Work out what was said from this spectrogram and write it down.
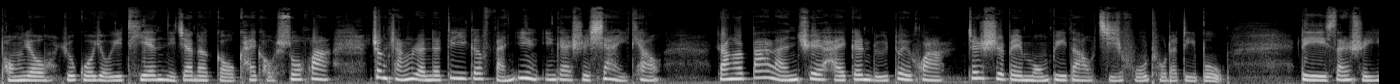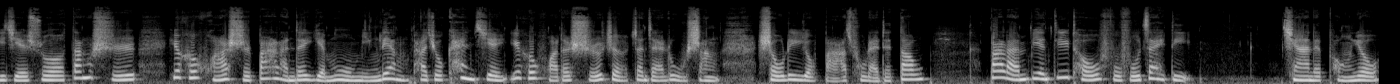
朋友，如果有一天你家的狗开口说话，正常人的第一个反应应该是吓一跳。然而巴兰却还跟驴对话。真是被蒙蔽到极糊涂的地步。第三十一节说，当时耶和华使巴兰的眼目明亮，他就看见耶和华的使者站在路上，手里有拔出来的刀。巴兰便低头俯伏在地。亲爱的朋友，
